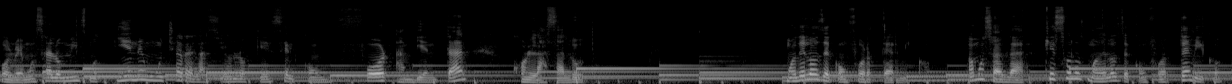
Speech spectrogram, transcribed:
Volvemos a lo mismo, tiene mucha relación lo que es el confort ambiental con la salud. Modelos de confort térmico. Vamos a hablar, ¿qué son los modelos de confort térmico?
